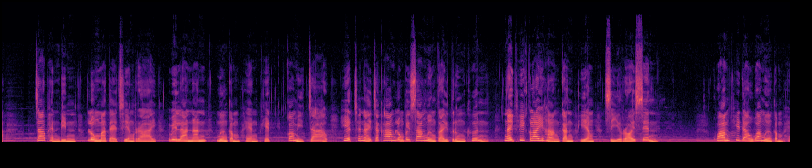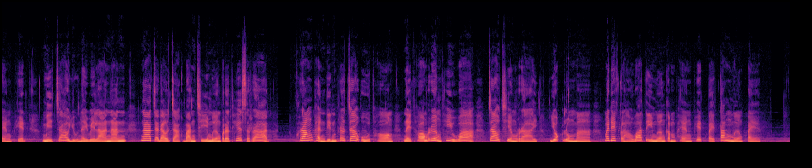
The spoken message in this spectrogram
เจ้าแผ่นดินลงมาแต่เชียงราย เวลานั้นเมืองกำแพงเพชร ก็มีเจ้า เหตุไฉนจะข้ามลงไปสร้างเมืองไตรตรึงขึ้น ในที่ใกล้ห่างกันเพียง 400 เส้น ความที่เดาว่าเมืองกำแพงเพชรมีเจ้าอยู่ในเวลานั้น น่าจะเดาจากบัญชีเมืองประเทศราช ครั้งแผ่นดินพระเจ้าอู่ทองในท้องเรื่องที่ว่าเจ้าเชียงรายยกลงมา ไม่ได้กล่าวว่าตีเมืองกำแพงเพชรไปตั้งเมืองแปด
